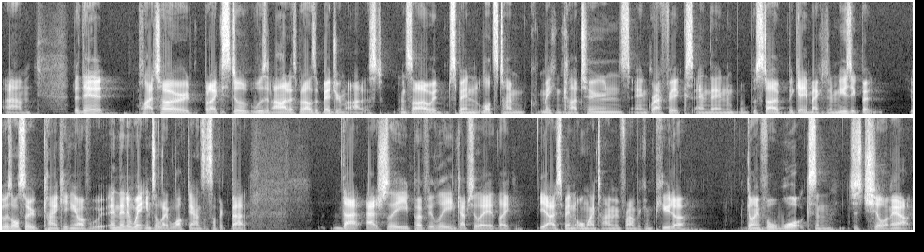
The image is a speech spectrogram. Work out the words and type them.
Um, but then it plateaued. But I still was an artist, but I was a bedroom artist, and so I would spend lots of time making cartoons and graphics, and then start getting back into music. But it was also kind of kicking off, and then it went into like lockdowns and stuff like that. That actually perfectly encapsulated like yeah, I spend all my time in front of a computer going for walks and just chilling out.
